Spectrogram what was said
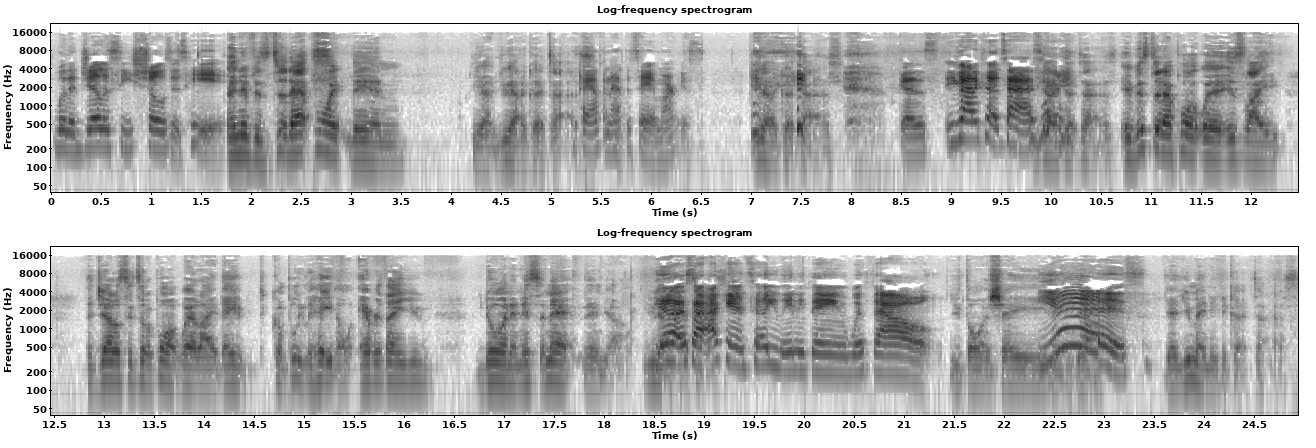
where the jealousy shows its head. and if it's to that point, then yeah, you got to cut ties. Okay, I'm gonna have to say it, Marcus, You got to cut ties. because you gotta cut ties. You gotta cut ties. If it's to that point where it's like the jealousy to the point where like they completely hating on everything you doing and this and that, then gotta yeah, it's like I can't tell you anything without. you throwing shade. and- Yes. yeah, yeah, you may need to cut ties.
